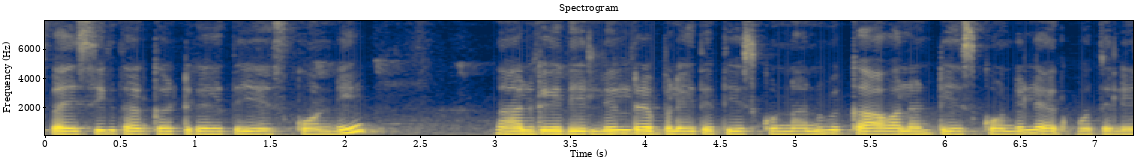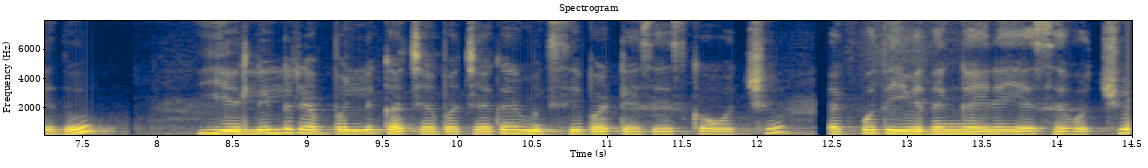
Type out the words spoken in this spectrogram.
స్పైసీకి తగ్గట్టుగా అయితే వేసుకోండి. నాలుగైదు ఎల్లుల్లి రెబ్బలు అయితే తీసుకున్నాను. మీకు కావాలంటే వేసుకోండి లేకపోతే లేదు. ఈ ఎల్లుల్లి రెబ్బల్ని కచ్చాపచ్చాగా మిక్సీ పట్టేసి వేసుకోవచ్చు లేకపోతే ఈ విధంగా అయినా వేసేవచ్చు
